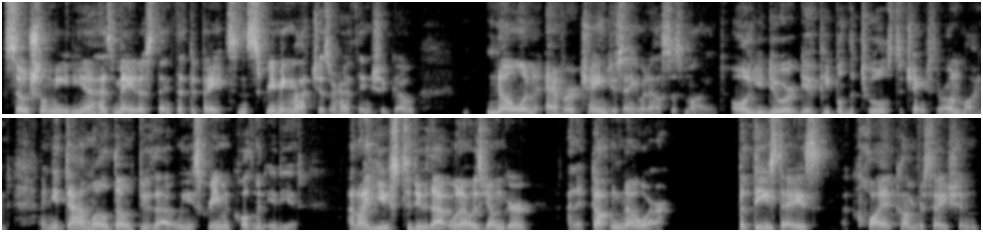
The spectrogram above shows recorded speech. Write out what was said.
Social media has made us think that debates and screaming matches are how things should go no one ever changes anyone else's mind. All you do are give people the tools to change their own mind. And you damn well don't do that when you scream and call them an idiot. And I used to do that when I was younger, and it got me nowhere. But these days, a quiet conversation,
